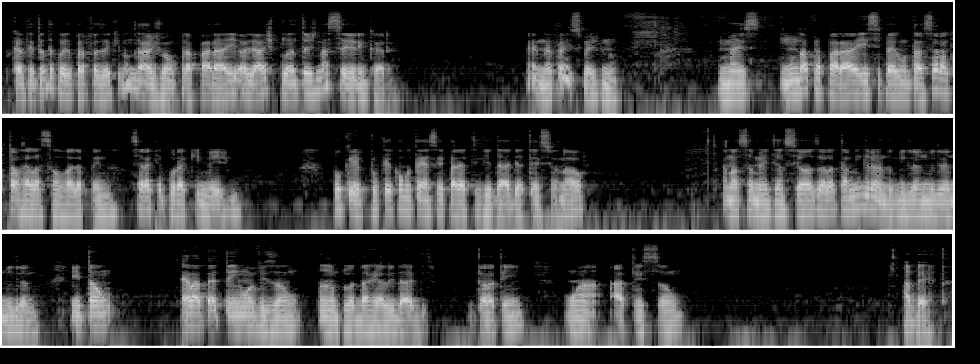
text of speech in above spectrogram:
Porque ela tem tanta coisa para fazer que não dá, João, para parar e olhar as plantas nascerem, cara. É, não é para isso mesmo, não. Mas não dá para parar e se perguntar: será que tal relação vale a pena? Será que é por aqui mesmo? Por quê? Porque como tem essa hiperatividade atencional, a nossa mente ansiosa ela está migrando, migrando, migrando, migrando. Então, ela até tem uma visão ampla da realidade. Então, ela tem uma atenção aberta.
